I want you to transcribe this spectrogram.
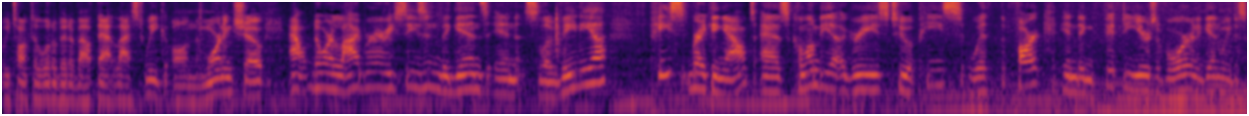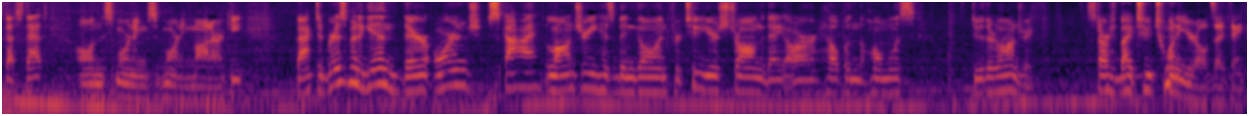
We talked a little bit about that last week on the morning show. Outdoor library season begins in Slovenia. Peace breaking out as Colombia agrees to a peace with the FARC, ending 50 years of war. And again, we discussed that on this morning's Morning Monarchy. Back to Brisbane again. Their Orange Sky Laundry has been going for two years strong. They are helping the homeless do their laundry. Started by two 20 year olds, I think.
